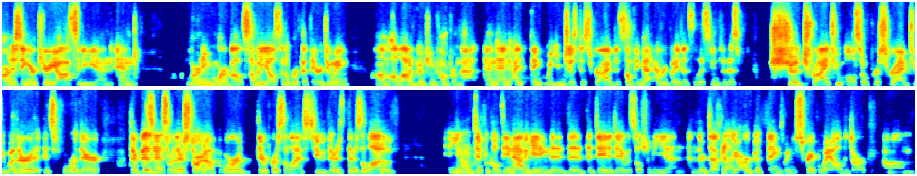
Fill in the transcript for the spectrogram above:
harnessing your curiosity and, and learning more about somebody else and the work that they're doing, um, a lot of good can come from that. And, and I think what you just described is something that everybody that's listening to this should try to also prescribe to, whether it's for their their business or their startup or their personal lives too. There's there's a lot of you know difficulty in navigating the the, day-to-day with social media and, and there definitely are good things when you scrape away all the dark um,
